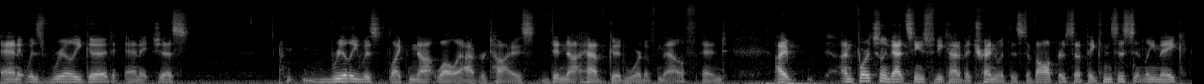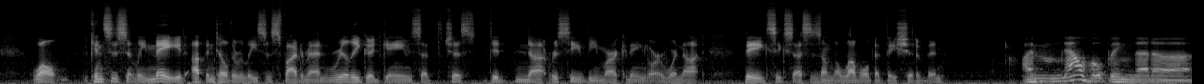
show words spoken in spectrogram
And it was really good, and it just really was like not well advertised, did not have good word of mouth, and I unfortunately that seems to be kind of a trend with this developers that they consistently make well consistently made up until the release of Spider-Man really good games that just did not receive the marketing or were not big successes on the level that they should have been. I'm now hoping that uh,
